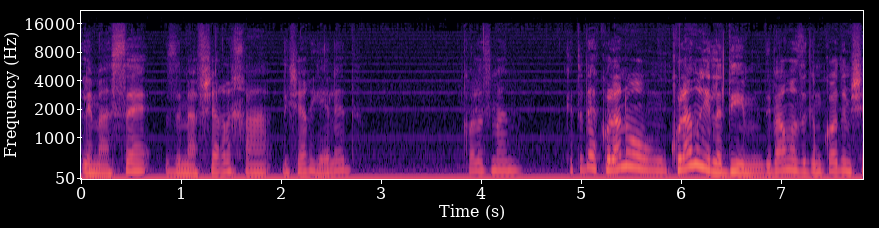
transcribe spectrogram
למעשה זה מאפשר לך להישאר ילד כל הזמן? כי אתה יודע, כולנו, כולנו ילדים. דיברנו על זה גם קודם, ש...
